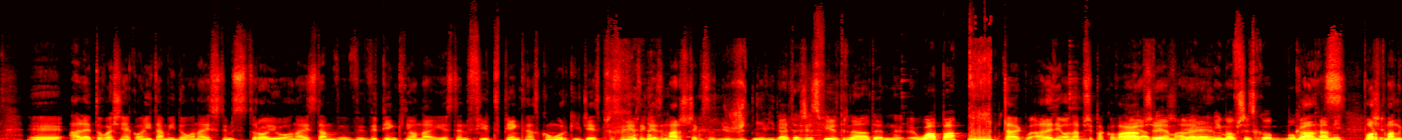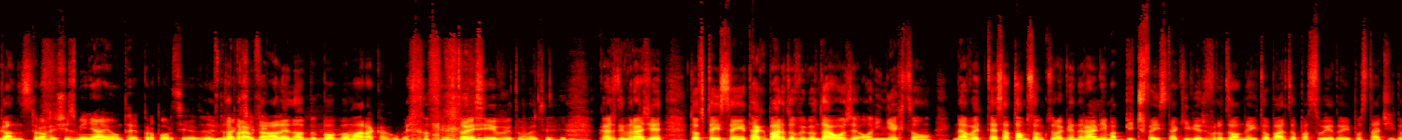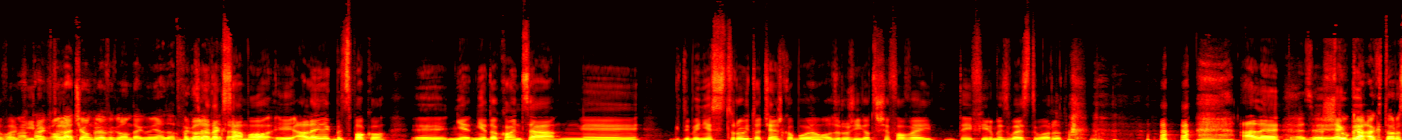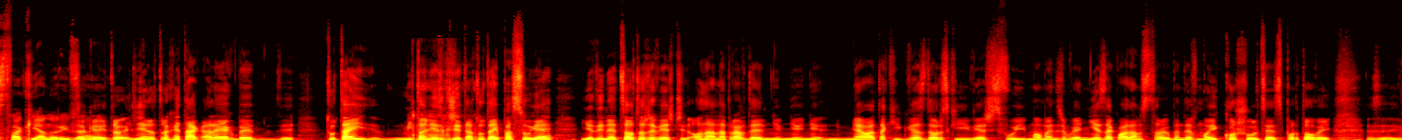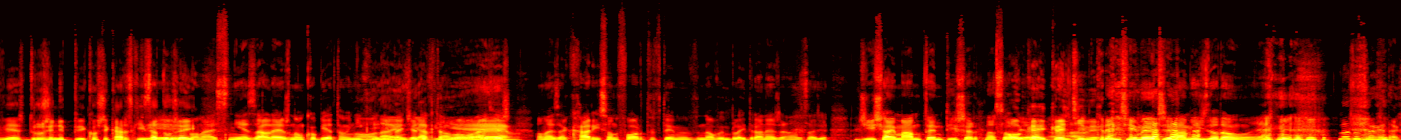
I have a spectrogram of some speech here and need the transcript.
ale to właśnie jak oni tam idą, ona jest w tym stroju, ona jest tam wy, wypiękniona, jest ten filtr piękna z komórki, gdzie jest przesunięty, gdzie jest marszczek, co już nie I widać. też jest filtr na ten łapa. Tak, ale nie, ona przypakowała No ja przecież. wiem, ale mimo wszystko momentami Guns, Portman Guns. trochę się zmieniają te proporcje w, w To trakcie prawda, filmu. ale no, bo, bo ma raka Hubert, no, to jest jej wytłumaczenie. W każdym razie to w tej scenie tak bardzo wyglądało, że oni nie chcą. Nawet Tessa Thompson, która generalnie ma beach face taki, wiesz, wrodzony i to bardzo pasuje do jej postaci, do ona, Valkyrii, tak, która ona ciągle wygląda jakby miała zatwardzenie. Wygląda tak, samo, y, ale jakby spoko. Y, Nie, nie do końca, y, gdyby nie strój, to ciężko było ją odróżnić od szefowej tej firmy z Westworld. ale To jest wiesz, jakby- sztuka aktorstwa Keanu Reevesa. Okej, nie no trochę tak, ale jakby y, tutaj mi to nie zgrzyta, tutaj pasuje. Jedyne co, to że wiesz, czy ona naprawdę nie, nie, nie miała taki gwiazdorski, wiesz, swój moment, że mówię, nie zakładam stroju, będę w mojej koszulce sportowej, z, wiesz, drużyny koszykarskiej za dużej. Ona jest niezależną kobietą i nikt jej Ona nie jest- będzie ja dyktował. Ona jest, wiesz, ona jest jak Harrison Ford w tym, w nowym Blade Runnerze na zasadzie dzisiaj mam ten t-shirt na sobie. Okej, A- kręcimy. A, kręcimy, czy mam iść do domu, nie? No to trochę tak.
